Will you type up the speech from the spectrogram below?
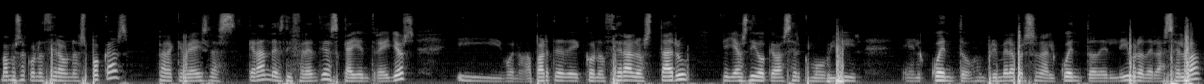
Vamos a conocer a unas pocas para que veáis las grandes diferencias que hay entre ellos. Y bueno, aparte de conocer a los Taru, que ya os digo que va a ser como vivir el cuento, en primera persona, el cuento del libro de la selva,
